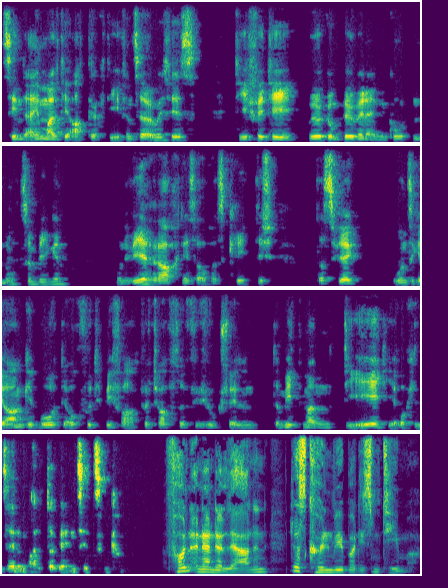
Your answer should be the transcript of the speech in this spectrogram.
sind einmal die attraktiven Services, die für die Bürger und Bürger einen guten Nutzen bringen. Und wir erachten es auch als kritisch, dass wir unsere Angebote auch für die Privatwirtschaft zur Verfügung stellen, damit man die Ehe, die auch in seinem Alltag einsetzen kann. Voneinander lernen, das können wir bei diesem Thema.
